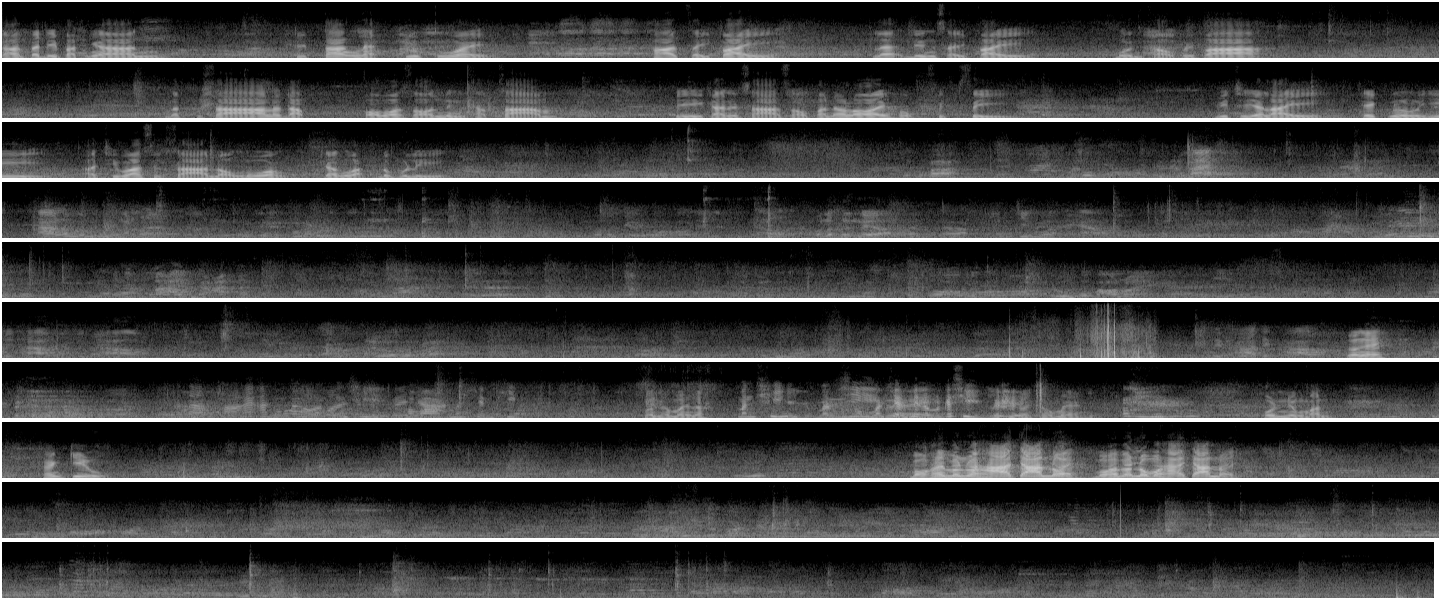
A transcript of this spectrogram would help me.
การปฏิบัติงาน ติดตั้งแหลกลูกถ้วย พาดสายไฟ และดึงสายไฟบนเสาไฟฟ้า นักศึกษาระดับปวส1ทับ3ปีการศึกษา 2564 วิทยาลัยเทคโนโลยีอาชีวศึกษาหนองม่วง จังหวัดลบบุรี ไปอ่าแล้วมันอยู่งั้นมั้ยคนละครึ่งเลยเหรอของจริงว่ะลูกเบาๆหน่อยที่เท้าของที่เท้า ติดเท้าติดเท้า ว่าไง อาจารย์คะไอ้อนุสรณ์มันฉีกเพราะว่ามันเขียนผิด มันทำไมนะมันฉีก มันมันเขียนผิดแล้วมันก็ฉีกเลย เออช่างแม่งคนอย่างมัน thank you บอกให้มันมาหาอาจารย์หน่อย บอกให้มันลงมาหาอาจารย์หน่อย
